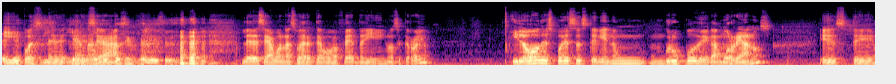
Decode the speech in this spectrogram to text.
y pues le, le desea... infelices. le desea buena suerte a Boba Fett ahí, no sé qué rollo. Y luego después este, viene un, un grupo de gamorreanos este,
